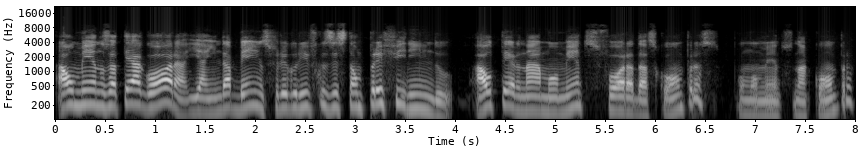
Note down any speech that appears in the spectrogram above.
Ao menos até agora, e ainda bem, os frigoríficos estão preferindo alternar momentos fora das compras, com momentos na compra,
